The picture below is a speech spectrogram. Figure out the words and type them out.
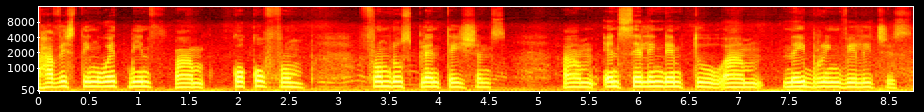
harvesting wet bean um, cocoa from from those plantations um, and selling them to um, neighboring villages.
